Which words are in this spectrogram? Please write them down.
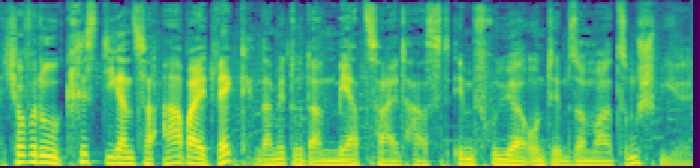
ich hoffe, du kriegst die ganze Arbeit weg, damit du dann mehr Zeit hast im Frühjahr und im Sommer zum Spielen.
